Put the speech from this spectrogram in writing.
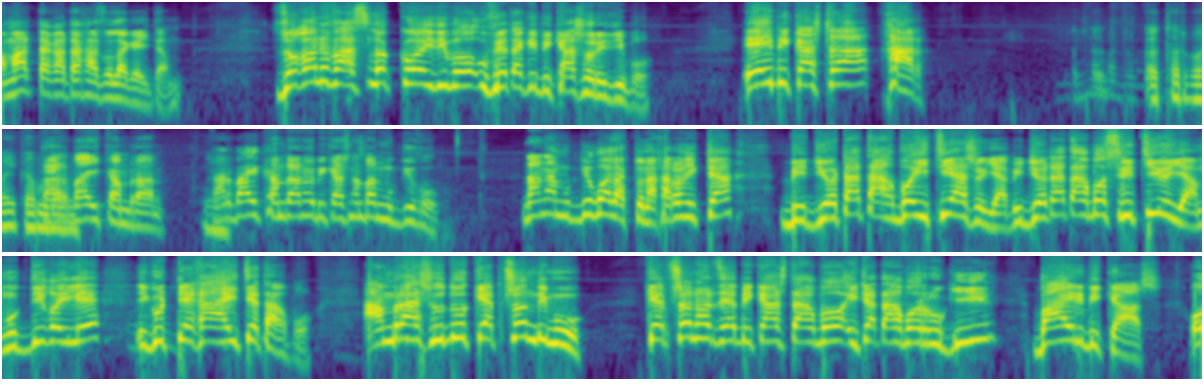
আমার টাকাটা কাজে লাগাইতাম। যখন পাঁচ লক্ষ হয়ে দিব উপরে তাকে বিকাশ হরি দিব। এই বিকাশটা খার তার ভাই কামরান তার বাই কামরান তার বাই কামরানের বিকাশ নাম্বার মুখ দিব। না না মুখ দিব লাগতো না কারণ একটা ভিডিওটা থাকব ইতিহাস হইয়া ভিডিওটা থাকব স্মৃতি হইয়া মুখ দি কইলে ইগুর টেকা আইতে থাকব আমরা শুধু ক্যাপশন দিমু। ক্যাপশনের যে বিকাশ থাকব এটা থাকব রুগীর বাইর বিকাশ। ও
